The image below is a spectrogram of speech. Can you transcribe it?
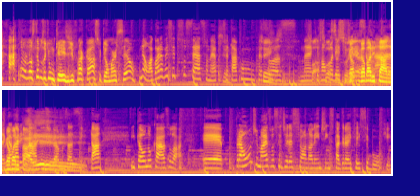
Mano, nós temos aqui um case de fracasso, que é o Marcel. Não, agora vai ser de sucesso, né? Porque Sim. você tá com pessoas né, que vão poder te direcionar. Gabaritadas, gabaritadas. digamos assim, tá? Então, no caso lá, é, para onde mais você direciona além de Instagram e Facebook?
